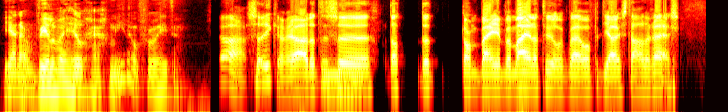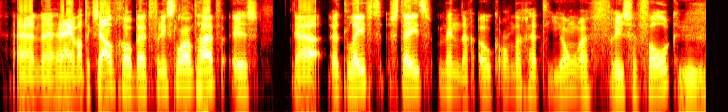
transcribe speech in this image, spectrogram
ja, daar willen we heel graag meer over weten. Ja, zeker. Ja, dat is, eh, dat, dat, dan ben je bij mij natuurlijk wel op het juiste adres. En eh, nee, wat ik zelf gewoon bij het Friesland heb, is ja, het leeft steeds minder. Ook onder het jonge Friese volk. Hmm.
